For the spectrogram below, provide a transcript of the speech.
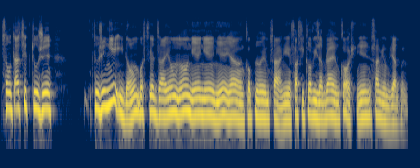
Są tacy, którzy, którzy nie idą, bo stwierdzają, no nie, nie, nie, ja kopnąłem psa, nie, Fafikowi zabrałem kość, nie, sam ją zjadłem.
